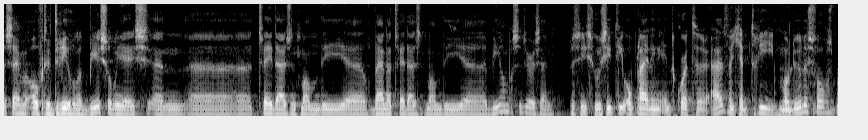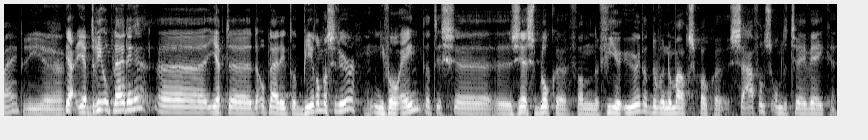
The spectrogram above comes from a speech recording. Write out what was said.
zijn we over de 300 biersommeliers en eh 2000 man die, eh, of bijna 2000 man die eh, bierambassadeur zijn. Precies. Hoe ziet die opleiding in het kort eruit? Want je hebt drie modules volgens mij. Drie, eh, Ja, je hebt drie opleidingen. Eh, je hebt de, de opleiding tot bierambassadeur, niveau 1. Dat is eh, eh, zes blokken van vier uur. Dat doen we normaal gesproken s'avonds om de twee weken.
